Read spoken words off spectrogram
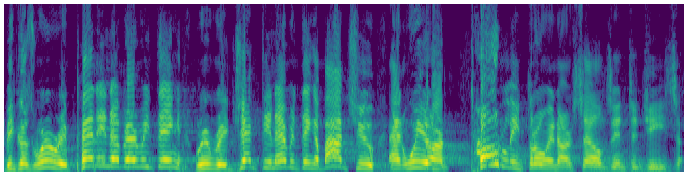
because we're repenting of everything, we're rejecting everything about you, and we are totally throwing ourselves into Jesus.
